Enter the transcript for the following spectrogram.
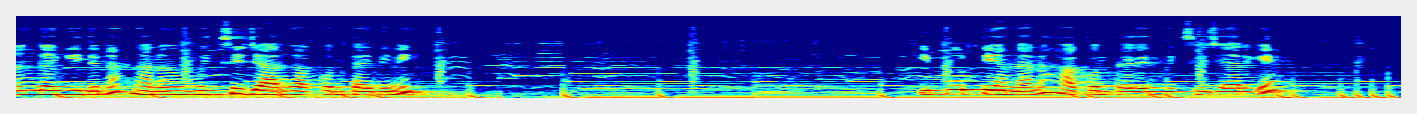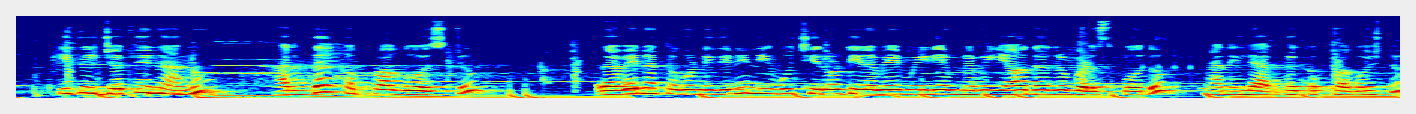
ಹಂಗಾಗಿ ಇದನ್ನು ನಾನು ಮಿಕ್ಸಿ ಜಾರ್ಗೆ ಹಾಕ್ಕೊತಾ ಇದ್ದೀನಿ. ಈ ಪೂರ್ತಿ ಅನ್ನನ ಹಾಕ್ಕೊತಾ ಇದ್ದೀನಿ ಮಿಕ್ಸಿ ಜಾರ್ಗೆ. ಇದ್ರ ಜೊತೆ ನಾನು ಅರ್ಧ ಕಪ್ ಆಗುವಷ್ಟು ರವೆನ ತೊಗೊಂಡಿದ್ದೀನಿ. ನೀವು ಚಿರೋಟಿ ರವೆ ಮೀಡಿಯಮ್ ರವೆ ಯಾವುದಾದ್ರೂ ಬಳಸ್ಬೋದು. ನಾನಿಲ್ಲಿ ಅರ್ಧ ಕಪ್ ಆಗುವಷ್ಟು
